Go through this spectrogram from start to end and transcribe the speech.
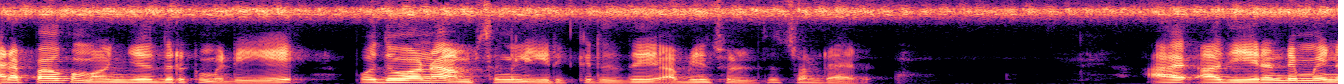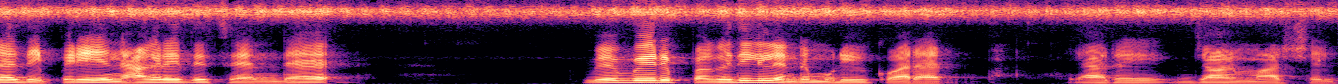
அரப்பாவுக்கும் மஞ்சதற்கும் இடையே பொதுவான அம்சங்கள் இருக்கிறது அப்படின்னு சொல்லிட்டு சொல்கிறாரு அது இரண்டுமே என்னது? பெரிய நாகரிகத்தை சேர்ந்த வெவ்வேறு பகுதிகள் என்ற முடிவுக்கு வரார். யார்? ஜான் மார்ஷல்.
